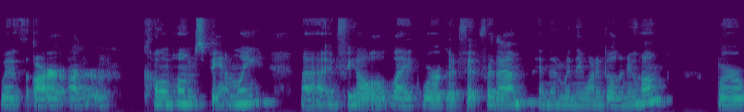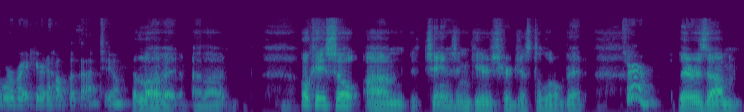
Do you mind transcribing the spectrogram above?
with our our Cullum Homes family uh, and feel like we're a good fit for them. And then when they want to build a new home, we're we're right here to help with that too. I love it. I love it. Okay, so um changing gears here just a little bit. Sure. There's um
